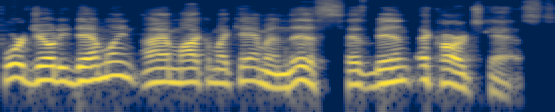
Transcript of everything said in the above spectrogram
For Jody Demling, I am Michael McCammon. This has been a Cards Cast.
